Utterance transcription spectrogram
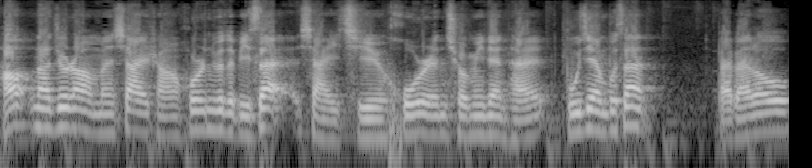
好，那就让我们下一场湖人队的比赛，下一期湖人球迷电台不见不散，拜拜喽。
